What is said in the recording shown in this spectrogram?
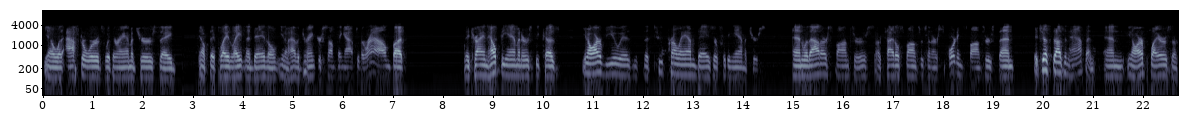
you know, with afterwards with their amateurs. They, you know, if they play late in the day, they'll you know have a drink or something after the round. But they try and help the amateurs because you know our view is, is the two pro am days are for the amateurs and without our sponsors our title sponsors and our supporting sponsors then it just doesn't happen. And you know our players are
